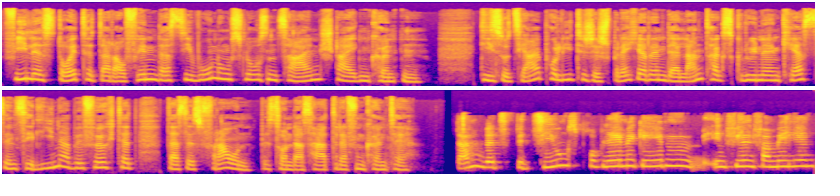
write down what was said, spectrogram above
Vieles deutet darauf hin, dass die Wohnungslosenzahlen steigen könnten. Die sozialpolitische Sprecherin der Landtagsgrünen Kerstin Selina befürchtet, dass es Frauen besonders hart treffen könnte. Dann wird es Beziehungsprobleme geben in vielen Familien,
